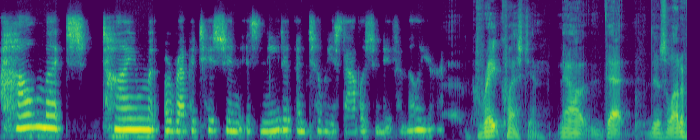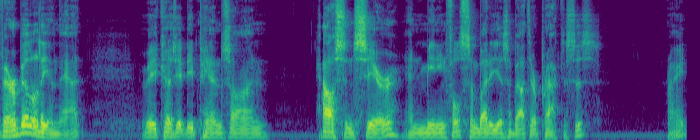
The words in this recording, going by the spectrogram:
how much time or repetition is needed until we establish a new familiar? Great question. Now that there's a lot of variability in that because it depends on how sincere and meaningful somebody is about their practices, right?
